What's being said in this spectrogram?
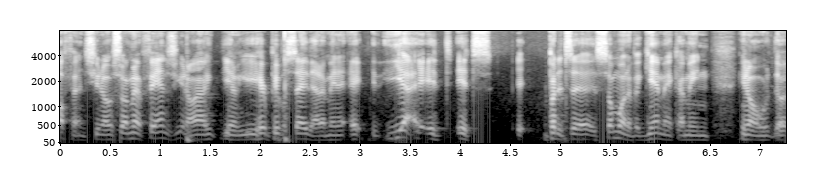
offense, you know. So I mean, fans, you know, I, you know, you hear people say that. I mean, it, yeah, it, it's, it, but it's a somewhat of a gimmick. I mean, you know, the,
